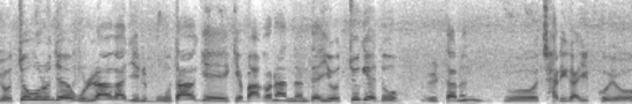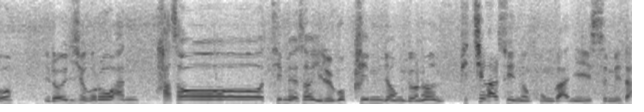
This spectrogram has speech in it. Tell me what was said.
이쪽으로 이제 올라가지를 못하게 이렇게 막아놨는데 이쪽에도 일단은 어, 자리가 있고요. 이런 식으로 한 다섯 팀에서 일곱 팀 정도는 피칭할 수 있는 공간이 있습니다.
